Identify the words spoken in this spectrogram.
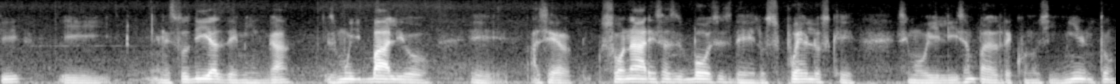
Y en estos días de Minga es muy válido eh, hacer sonar esas voces de los pueblos que se movilizan para el reconocimiento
